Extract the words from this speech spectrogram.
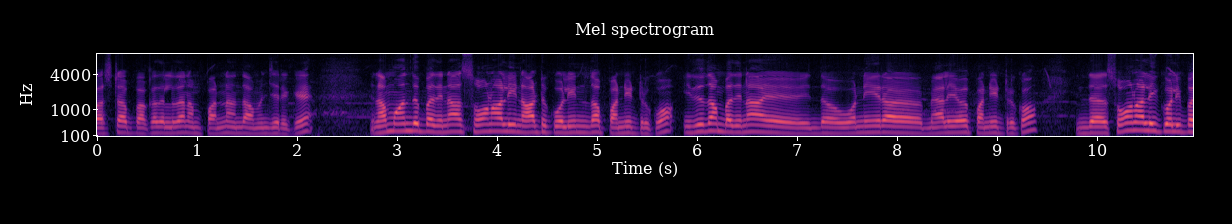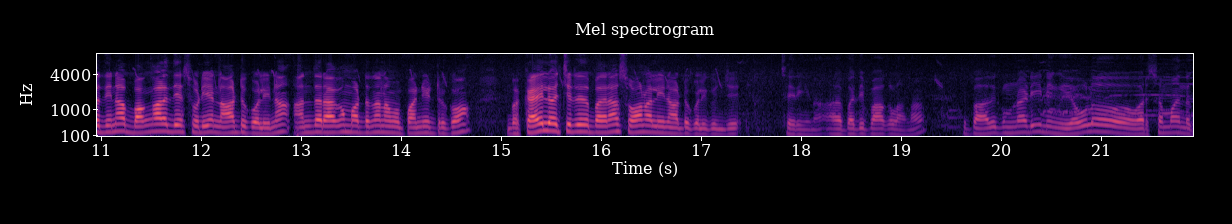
பஸ் ஸ்டாப் பக்கத்தில் தான் நம்ம பண்ணை வந்து அமைஞ்சிருக்கு. நம்ம வந்து பார்த்திங்கன்னா சோனாலி நாட்டுக்கோழின்னு தான் பண்ணிகிட்ருக்கோம் இதுதான் பார்த்திங்கன்னா இந்த ஒன் இயராக மேலேயே பண்ணிகிட்ருக்கோம் இந்த சோனாலி கோழி பார்த்திங்கன்னா பங்களாதேஷோடைய நாட்டுக்கோழினா அந்த ரகம் மட்டும்தான் நம்ம பண்ணிகிட்ருக்கோம் இப்போ கையில் வச்சுட்டு பார்த்தீங்கன்னா சோனாலி நாட்டுக்கோழி குஞ்சு. சரிங்கண்ணா. அதை பற்றி பார்க்கலாம்ண்ணா இப்போ அதுக்கு முன்னாடி நீங்கள் எவ்வளோ வருஷமாக இந்த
